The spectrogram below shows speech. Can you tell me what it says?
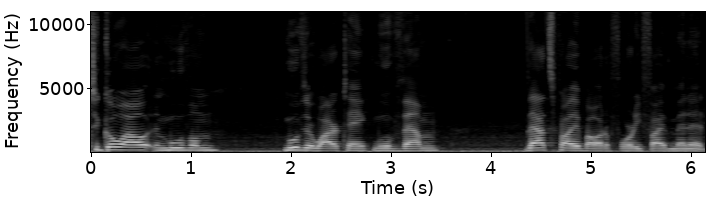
to go out and move them, move their water tank, move them, that's probably about a 45 minute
